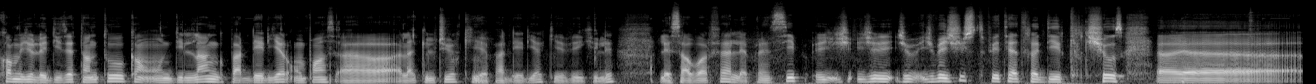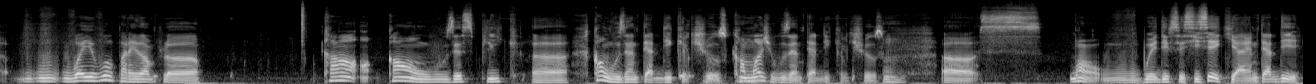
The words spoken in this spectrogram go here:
comme je le disais tantôt, quand on dit langue par derrière, on pense à, la culture qui est par derrière, qui est véhiculée, les savoir-faire, les principes je, vais juste peut-être dire quelque chose. Euh, voyez-vous, par exemple, euh, quand, quand on vous explique, euh, quand on vous interdit quelque chose, quand moi je vous interdis quelque chose, mhm. bon, vous pouvez dire c'est Cissé qui a interdit.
